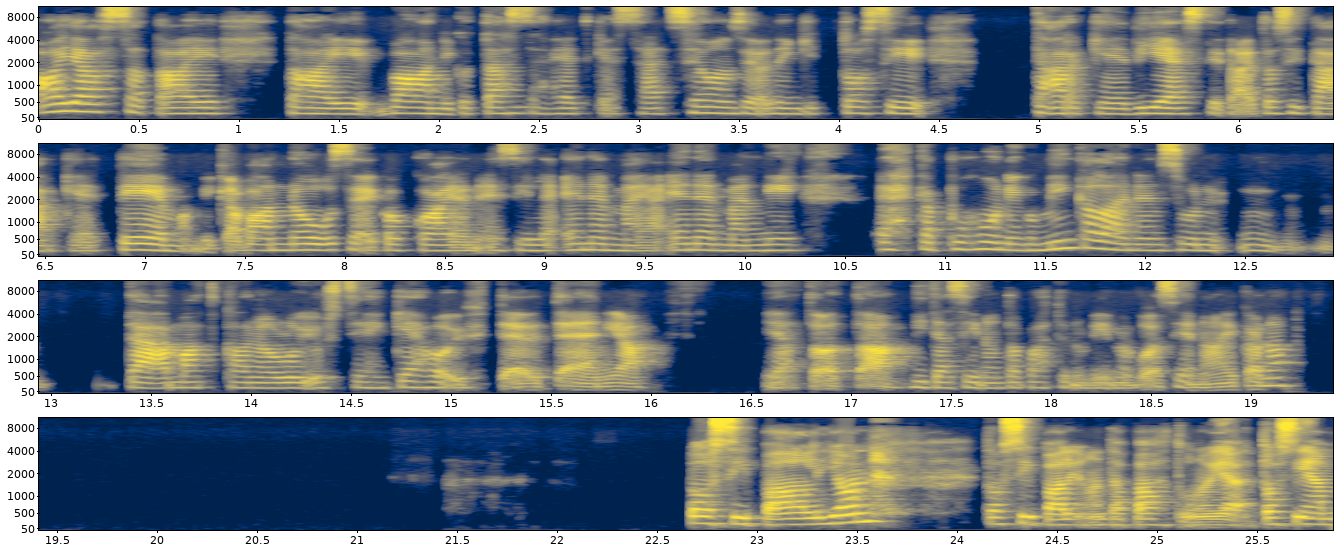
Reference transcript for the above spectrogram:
ajassa tai, tai vaan niin kuin tässä hetkessä, että se on se jotenkin tosi tärkeä viesti tai tosi tärkeä teema, mikä vaan nousee koko ajan esille enemmän ja enemmän, niin ehkä puhuu, niin kuin, minkälainen sun mm, tämä matka on ollut just siihen kehoyhteyteen ja, ja tota, mitä siinä on tapahtunut viime vuosien aikana? Tosi paljon. Tosi paljon on tapahtunut ja tosiaan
